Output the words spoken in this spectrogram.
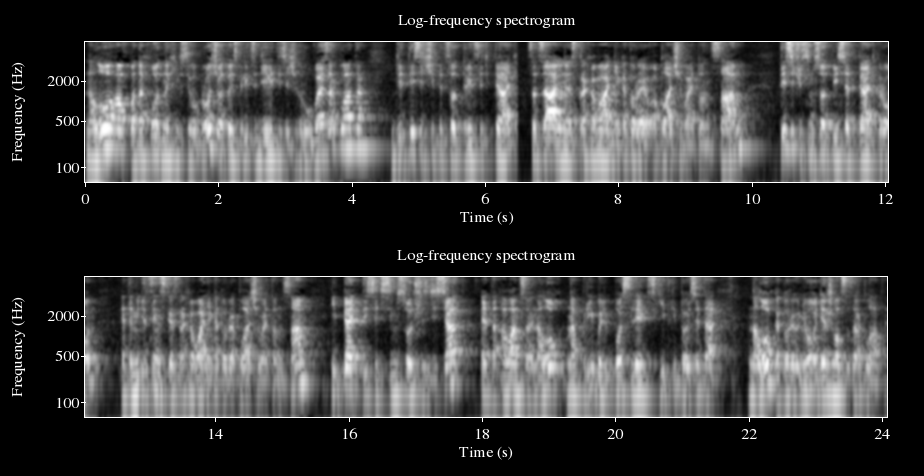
налогов, подоходных и всего прочего, то есть 39 тысяч грубая зарплата, 2535 социальное страхование, которое оплачивает он сам, 1755 крон это медицинское страхование, которое оплачивает он сам, и 5760 это авансовый налог на прибыль после скидки, то есть это налог, который у него удерживался зарплаты.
